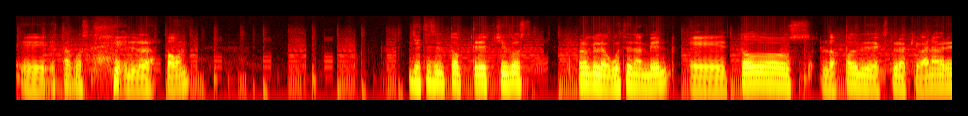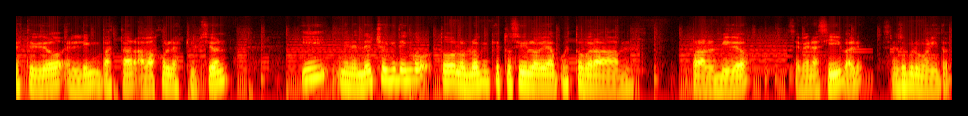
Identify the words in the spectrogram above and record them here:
eh, esta cosa, el spawn. Y este es el top 3, chicos. Espero que les guste también. Eh, todos los packs de texturas que van a ver en este video, el link va a estar abajo en la descripción. Y miren, de hecho aquí tengo todos los bloques que esto sí lo había puesto para, para el video. Se ven así, ¿vale? Se ven súper bonitos.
